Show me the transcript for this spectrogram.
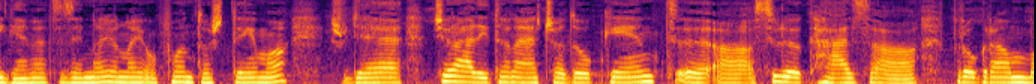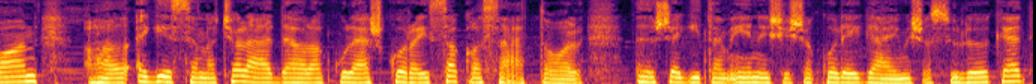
Igen, hát ez egy nagyon-nagyon fontos téma, és ugye családi tanácsadóként a Szülők Háza programban a, egészen a család alakulás korai szakaszától segítem én is, és a kollégáim is a szülőket,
